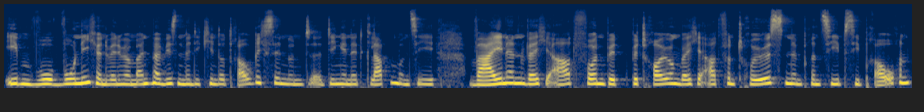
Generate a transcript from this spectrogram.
eben wo, wo nicht. Und wenn wir manchmal wissen, wenn die Kinder traurig sind und äh, Dinge nicht klappen und sie weinen, welche Art von Be Betreuung, welche Art von Trösten im Prinzip sie brauchen.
